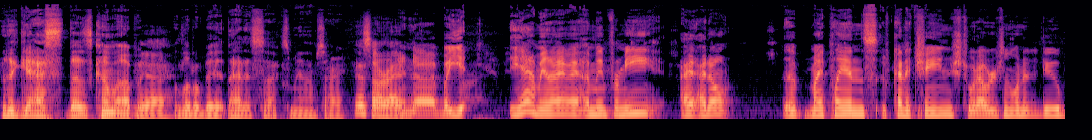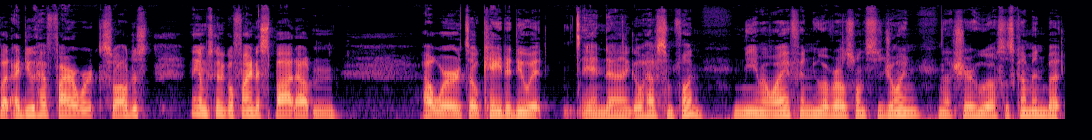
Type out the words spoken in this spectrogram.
the gas does come up Yeah. a little bit. That is sucks, man. I'm sorry. it's all right And uh, but yeah, yeah, man. I I mean, for me, I I don't. Uh, my plans have kind of changed what I originally wanted to do, but I do have fireworks, so I'll just. I think I'm just gonna go find a spot out in, out where it's okay to do it, and uh, go have some fun. Me and my wife and whoever else wants to join. I'm not sure who else is coming, but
